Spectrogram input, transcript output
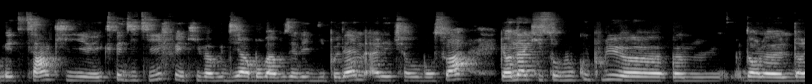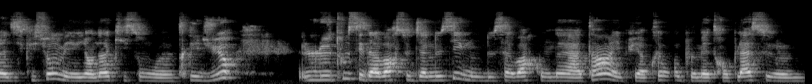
médecin qui est expéditif et qui va vous dire bon bah vous avez le lipodème, allez ciao bonsoir. Il y en a qui sont beaucoup plus dans le dans la discussion, mais il y en a qui sont très durs le tout, c'est d'avoir ce diagnostic, donc de savoir qu'on est atteint, et puis après, on peut mettre en place euh,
